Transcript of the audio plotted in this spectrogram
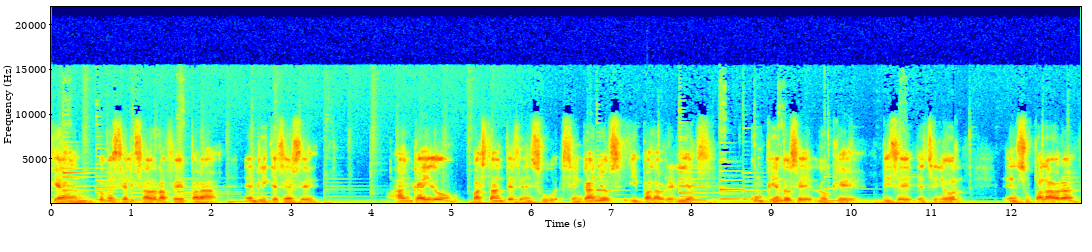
que han comercializado la fe para enriquecerse, han caído bastantes en sus engaños y palabrerías, cumpliéndose lo que dice el Señor en su palabra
